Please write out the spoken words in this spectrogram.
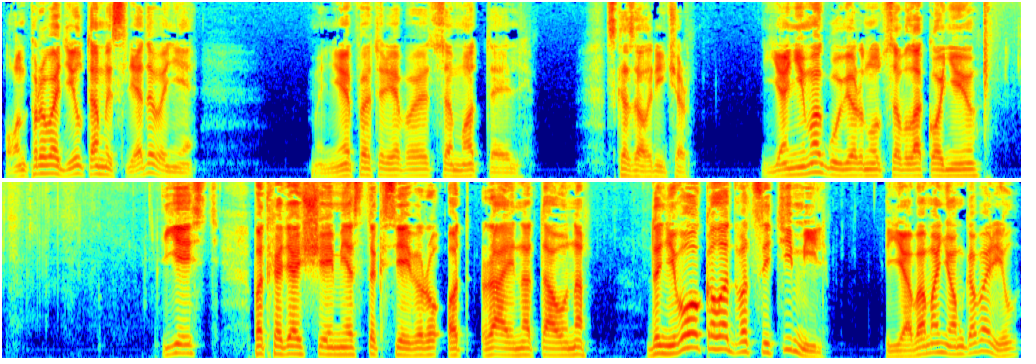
Он проводил там исследования. Мне потребуется мотель. — сказал Ричард. «Я не могу вернуться в Лаконию». «Есть подходящее место к северу от Райна-тауна. До него около двадцати миль. Я вам о нем говорил.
